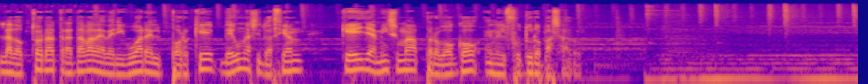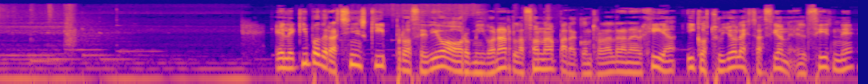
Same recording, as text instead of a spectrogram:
la doctora trataba de averiguar el porqué de una situación que ella misma provocó en el futuro pasado. El equipo de Raczynski procedió a hormigonar la zona para controlar la energía y construyó la estación El Cisne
